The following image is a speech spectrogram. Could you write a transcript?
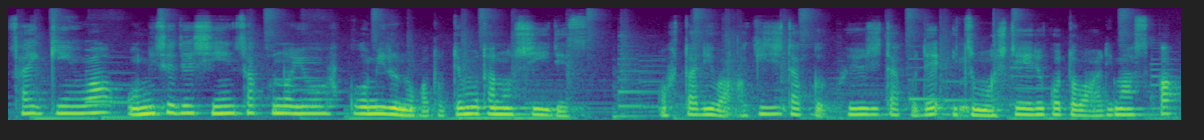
最近はお店で新作の洋服を見るのがとても楽しいです。お二人は秋支度、冬支度でいつもしていることはありますか？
